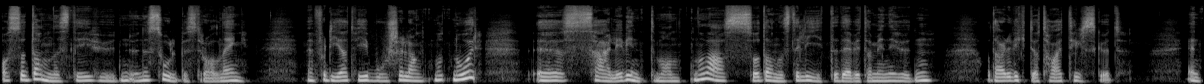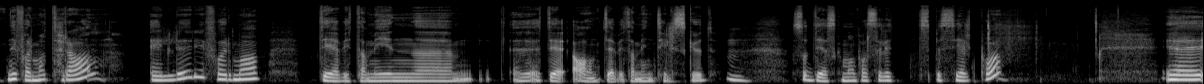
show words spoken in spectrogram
og så dannes det i huden under solbestråling. Men fordi at vi bor så langt mot nord, særlig i vintermånedene, da, så dannes det lite D-vitamin i huden. Og da er det viktig å ta et tilskudd. Enten i form av tran eller i form av D-vitamin eh, Et annet D-vitamintilskudd. Mm. Så det skal man passe litt spesielt på. Eh,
